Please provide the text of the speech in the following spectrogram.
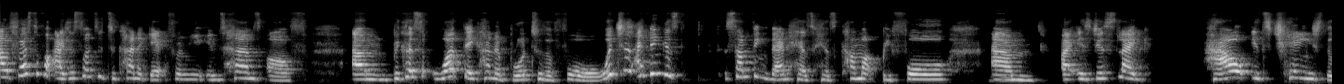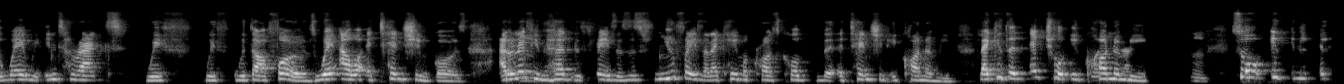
uh, first of all, I just wanted to kind of get from you in terms of um, because what they kind of brought to the fore, which I think is something that has has come up before, mm-hmm. um, but it's just like how it's changed the way we interact with with with our phones where our attention goes i don't know if you've heard this phrase there's this new phrase that i came across called the attention economy like it's an actual economy Mm. So it, it-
